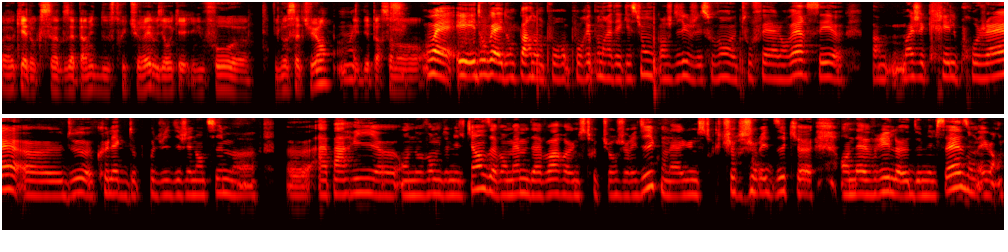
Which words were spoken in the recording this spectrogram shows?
ok, donc ça vous a permis de structurer, de vous dire, ok, il nous faut une ossature et des personnes en... Ouais, et, donc, ouais, donc pardon, pour, pour répondre à ta question, quand je dis que j'ai souvent tout fait à l'envers, c'est moi, j'ai créé le projet de collecte de produits d'hygiène intime euh, à Paris euh, en novembre 2015, avant même d'avoir une structure juridique. On a eu une structure juridique euh, en avril 2016, on a eu un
